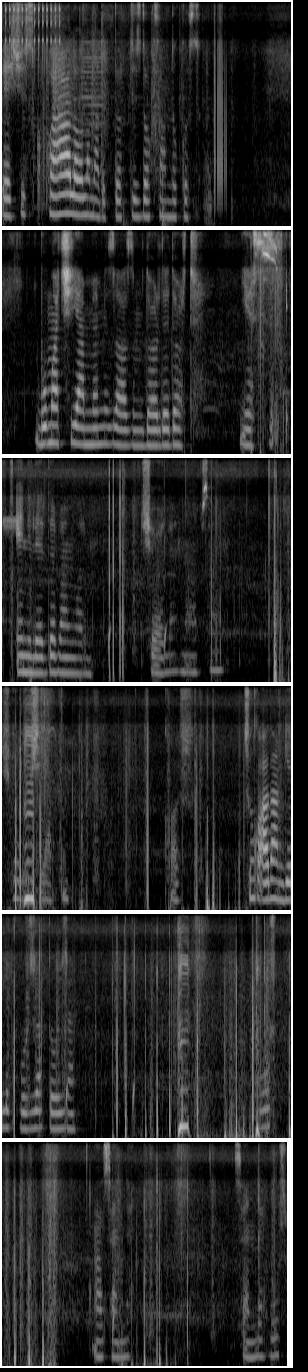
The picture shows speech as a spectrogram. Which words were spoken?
500 kupa hala olamadık. 499. Bu maçı yenmemiz lazım. 4'e 4. Yes. En ileride ben varım. Şöyle ne yapsam? Şöyle bir şey yaptım. Koş. Çünkü adam gelip vuracak da o yüzden. Vur. Al sen de. Sen de vur.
